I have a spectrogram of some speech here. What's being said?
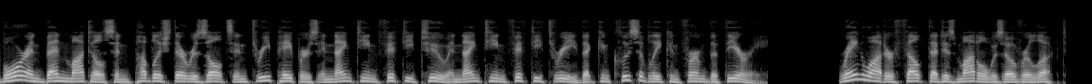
Bohr and Ben Mottelson published their results in three papers in 1952 and 1953 that conclusively confirmed the theory. Rainwater felt that his model was overlooked.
